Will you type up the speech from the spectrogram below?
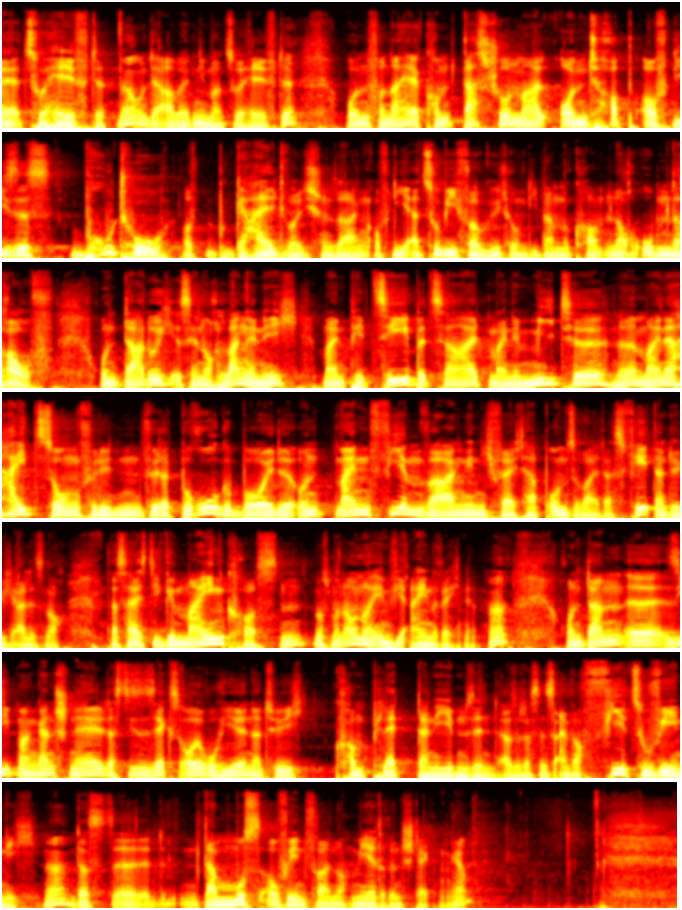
äh, zur Hälfte ne, und der Arbeitnehmer zur Hälfte. Und von daher kommt das schon mal on top auf dieses Brutto, auf Gehalt wollte ich schon sagen, auf die Azubi-Vergütung, die man bekommt, noch obendrauf. Und dadurch ist ja noch lange nicht mein PC bezahlt, meine Miete, ne, meine Heizung für, den, für das Bürogebäude und meinen Firmenwagen, den ich vielleicht habe und so weiter. Das fehlt natürlich alles noch. Das heißt, die Gemeinkosten muss man auch noch irgendwie einrechnen. Ne? Und dann äh, sieht man ganz schnell, dass diese 6 Euro hier natürlich komplett daneben sind. Also das ist einfach viel zu wenig. Ne? Das, äh, da muss auf jeden Fall noch mehr drin stecken. Ja?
